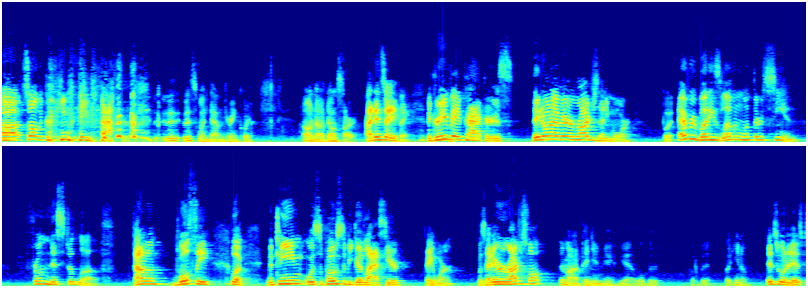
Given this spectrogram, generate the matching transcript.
Uh, so the Green Bay Packers. this went down the drain quick. Oh no! Don't start. I didn't say anything. The Green Bay Packers. They don't have Aaron Rodgers anymore, but everybody's loving what they're seeing from Mr. Love. I don't know. We'll see. Look, the team was supposed to be good last year. They weren't. Was that Aaron Rodgers' fault? In my opinion, yeah, yeah, a little bit, a little bit. But you know, it's what it is.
